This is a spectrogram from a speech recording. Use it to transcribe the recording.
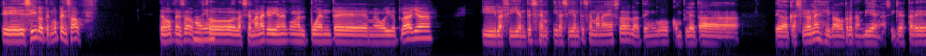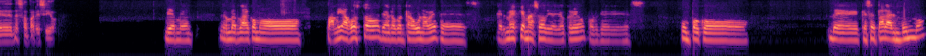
Eh, sí, lo tengo pensado. Tengo pensado, ah, justo la semana que viene con el puente me voy de playa y la siguiente, y la siguiente semana esa la tengo completa de vacaciones y la otra también, así que estaré desaparecido. Bien, bien. En verdad, como para mí agosto, ya lo he contado alguna vez, es el mes que más odio, yo creo, porque es un poco de que separa el mundo.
